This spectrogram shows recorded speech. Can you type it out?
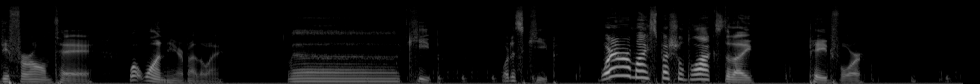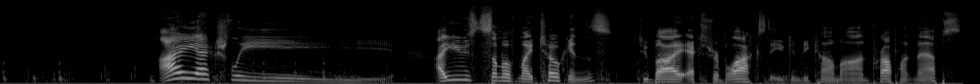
differente. What one here, by the way? Uh, keep. What is keep? Where are my special blocks that I paid for? I actually... I used some of my tokens to buy extra blocks that you can become on prop hunt maps,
